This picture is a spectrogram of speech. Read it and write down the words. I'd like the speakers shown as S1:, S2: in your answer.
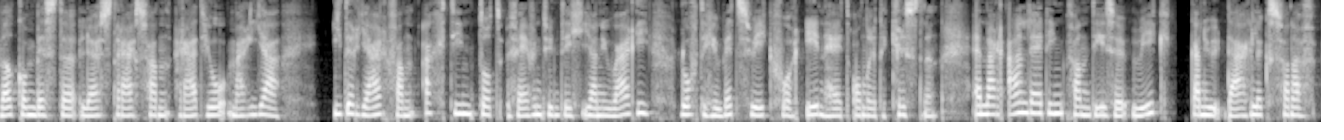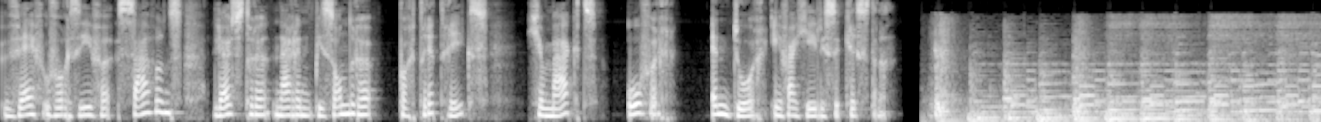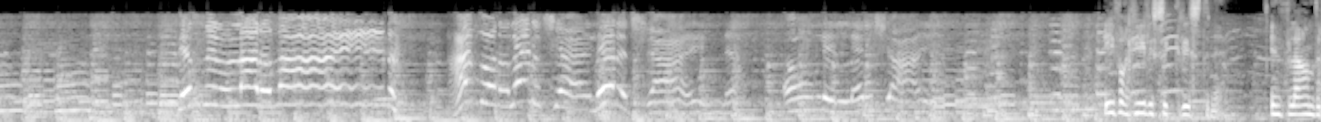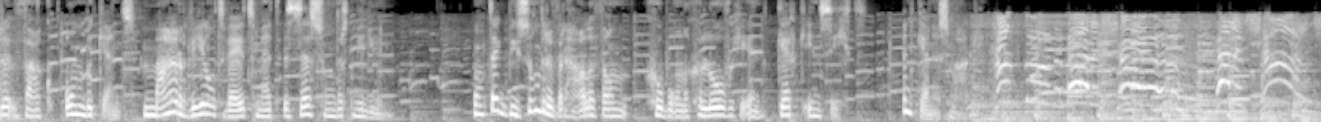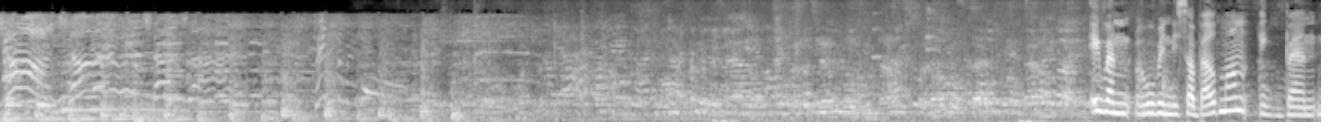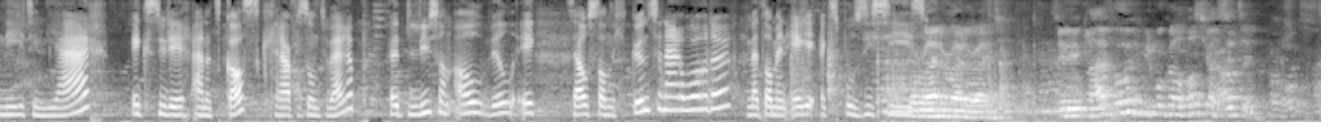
S1: Welkom beste luisteraars van Radio Maria. Ieder jaar van 18 tot 25 januari loopt de gewetsweek voor eenheid onder de christenen. En naar aanleiding van deze week kan u dagelijks vanaf 5 voor 7 s'avonds luisteren naar een bijzondere portretreeks gemaakt over en door evangelische christenen.
S2: Evangelische christenen. In Vlaanderen vaak onbekend, maar wereldwijd met 600 miljoen. Ontdek bijzondere verhalen van gewone gelovigen in kerkinzicht en kennismaking.
S3: Ik ben Robin Lisa Beltman, ik ben 19 jaar. Ik studeer aan het KASK, grafisch ontwerp. Het liefst van al wil ik zelfstandig kunstenaar worden, met dan mijn eigen exposities.
S4: Alright, alright, alright. Zijn jullie klaar voor? Jullie mogen alvast gaan zitten.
